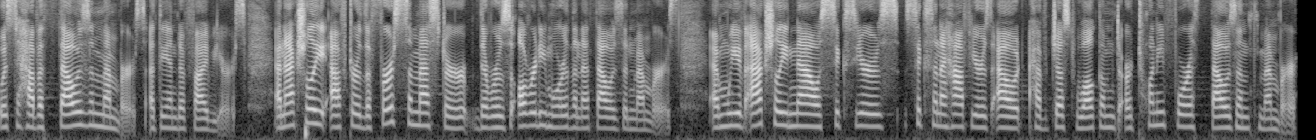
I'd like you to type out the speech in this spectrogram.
was to have a thousand members at the end of five years. And actually, after the first semester, there was already more than a thousand members. And we've actually now, six years, six and a half years out, have just welcomed our 24,000th member.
